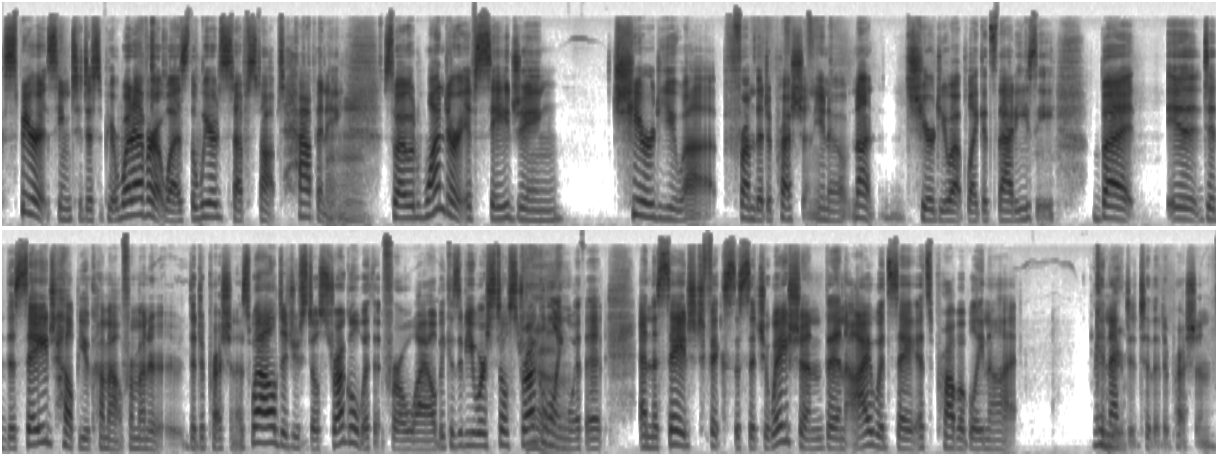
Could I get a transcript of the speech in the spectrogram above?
spirit seemed to disappear. Whatever it was, the weird stuff stopped happening. mhm. So I would wonder if saging cheered you up from the depression. You know, not cheered you up like it's that easy, but it, did the sage help you come out from under the depression as well? Did you still struggle with it for a while? Because if you were still struggling Yeah. with it and the sage fixed the situation, then I would say it's probably not Maybe. connected to the depression.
